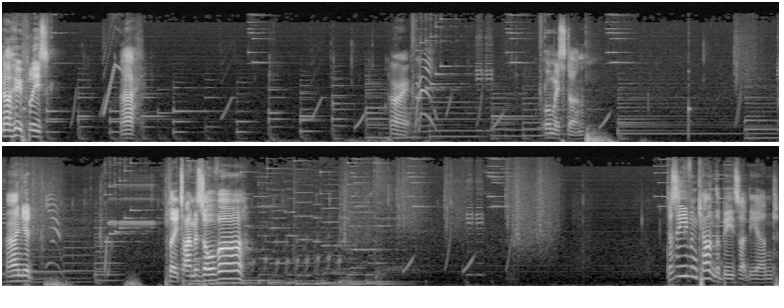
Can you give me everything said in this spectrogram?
no, please. Ah. Alright. Almost done. And your playtime is over. Does it even count the beads at the end?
